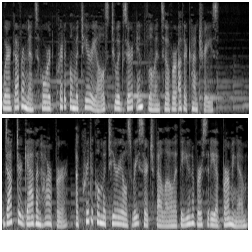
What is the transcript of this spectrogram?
where governments hoard critical materials to exert influence over other countries. Dr. Gavin Harper, a critical materials research fellow at the University of Birmingham,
